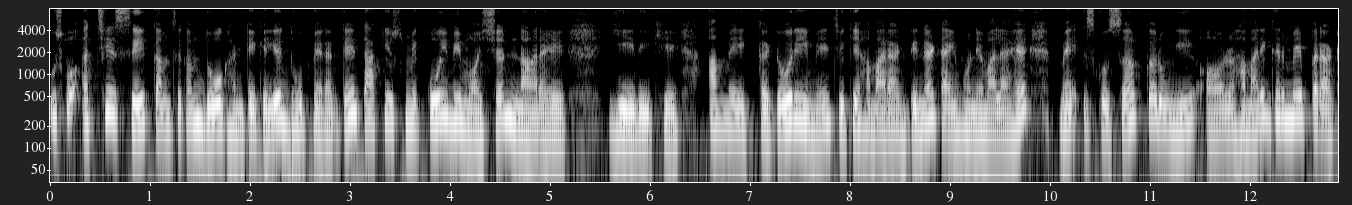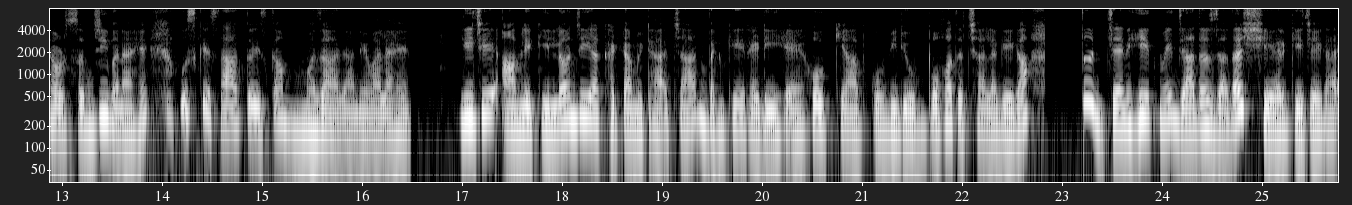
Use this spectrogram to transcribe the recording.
उसको अच्छे से कम से कम दो घंटे के लिए धूप में रख दें ताकि उसमें कोई भी मॉइस्चर ना रहे। ये देखिए, अब मैं एक कटोरी में, चूँकि हमारा डिनर टाइम होने वाला है, मैं इसको सर्व करूँगी और हमारे घर में पराठा और सब्ज़ी बना है, उसके साथ तो इसका मज़ा आ जाने वाला है। लीजिए आंवले की लौंजी या खट्टा मीठा अचार बनके रेडी है। होप कि आपको वीडियो बहुत अच्छा लगेगा। तो जनहित में ज़्यादा से ज़्यादा शेयर कीजिएगा।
